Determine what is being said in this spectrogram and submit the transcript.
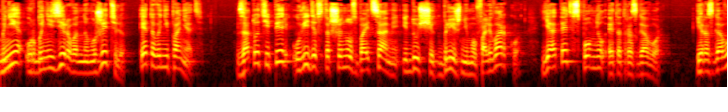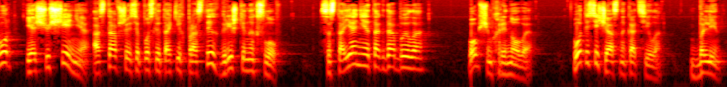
Мне, урбанизированному жителю, этого не понять. Зато теперь, увидев старшину с бойцами, идущих к ближнему фольварку, я опять вспомнил этот разговор. И разговор, и ощущение, оставшееся после таких простых Гришкиных слов. Состояние тогда было, в общем, хреновое. Вот и сейчас накатило. Блин,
